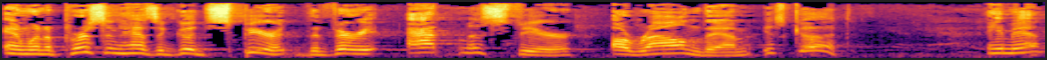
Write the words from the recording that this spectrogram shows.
And when a person has a good spirit, the very atmosphere around them is good. Amen?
